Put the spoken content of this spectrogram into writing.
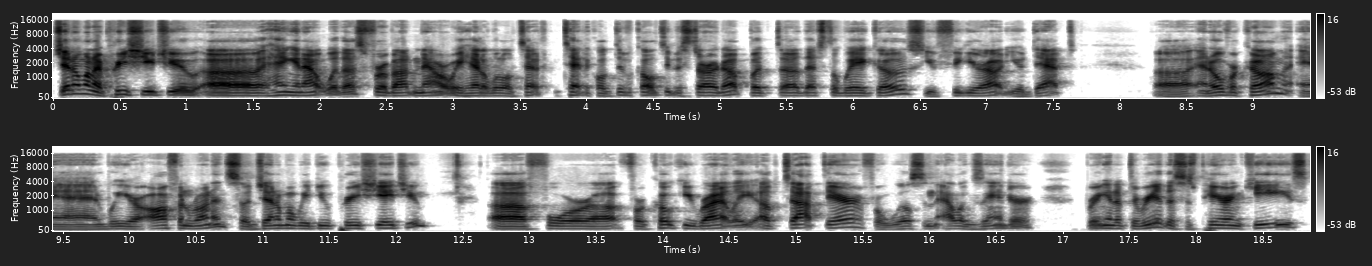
Gentlemen, I appreciate you uh, hanging out with us for about an hour. We had a little te technical difficulty to start up, but uh, that's the way it goes. You figure out, you adapt, uh, and overcome, and we are off and running. So, gentlemen, we do appreciate you. Uh, for uh, for Koki Riley up top there, for Wilson Alexander bringing up the rear. This is Perryn Keys.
